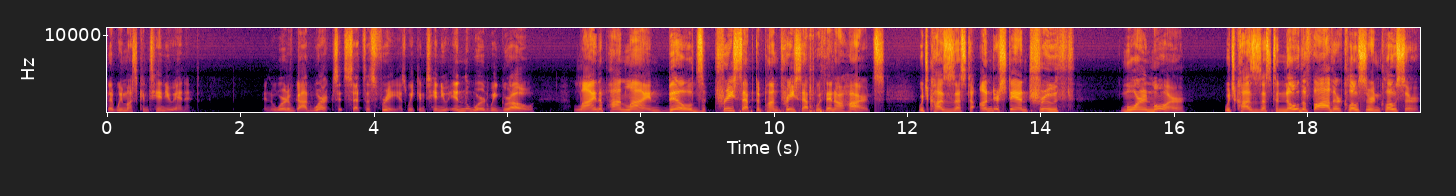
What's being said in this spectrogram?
that we must continue in it. And the Word of God works, it sets us free. As we continue in the Word, we grow. Line upon line builds precept upon precept within our hearts, which causes us to understand truth more and more which causes us to know the Father closer and closer,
